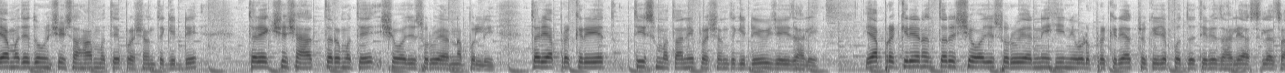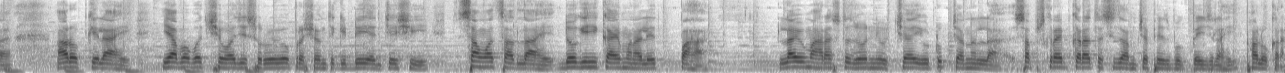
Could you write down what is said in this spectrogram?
यामध्ये दोनशे सहा मते प्रशांत गिड्डे तर एकशे शहात्तर मते शिवाजी सुरू यांना पडली. तर या प्रक्रियेत तीस मतांनी प्रशांत गिड्डे विजयी झाले. या प्रक्रियेनंतर शिवाजी सुरू यांनी ही निवड प्रक्रिया चुकीच्या पद्धतीने झाली असल्याचा आरोप केला आहे. याबाबत शिवाजी शिवाजी सुर्वे व प्रशांत गिड्डे यांच्याशी संवाद साधला आहे. दोघेही काय म्हणालेत पहा. लाईव्ह महाराष्ट्र झोन न्यूजच्या यूट्यूब चॅनलला सबस्क्राईब करा तसेच आमच्या फेसबुक पेजलाही फॉलो करा.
